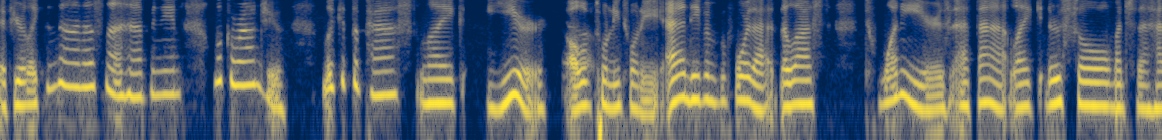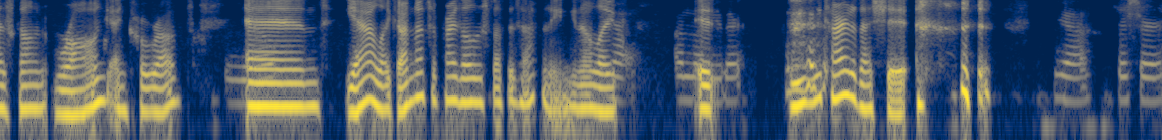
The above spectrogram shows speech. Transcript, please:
If you're like, no, that's not happening, look around you. Look at the past like year, all of 2020, and even before that, the last 20 years at that. Like, there's so much that has gone wrong and corrupt. Yeah. And yeah, like, I'm not surprised all this stuff is happening. You know, like, yeah. I'm not it- either. we, we tired of that shit. Yeah, for sure.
